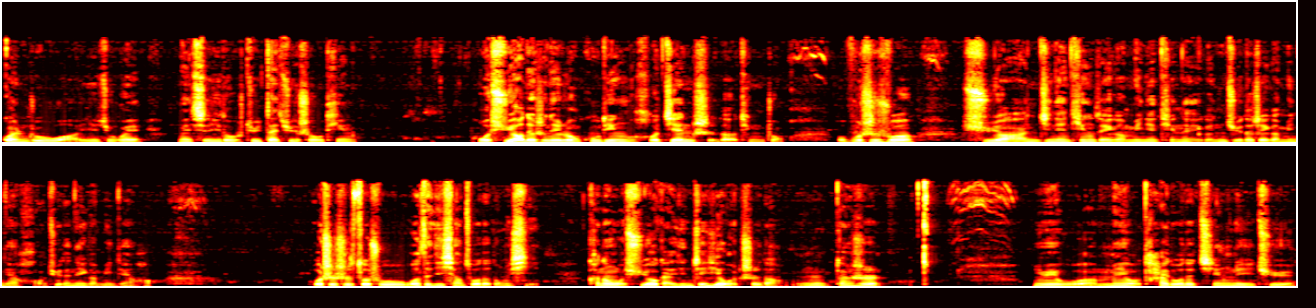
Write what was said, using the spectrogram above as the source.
关注我，也就会每期都去再去收听。我需要的是那种固定和坚持的听众，我不是说需要啊，你今天听这个，明天听那个，你觉得这个明天好，觉得那个明天好。我只是做出我自己想做的东西，可能我需要改进这些，我知道，嗯，但是因为我没有太多的精力去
